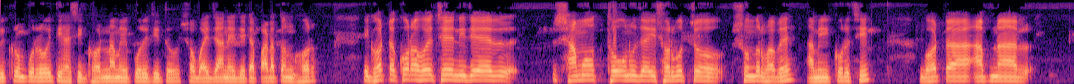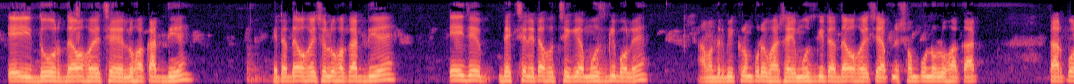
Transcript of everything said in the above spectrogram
বিক্রমপুরের ঐতিহাসিক ঘর নামে পরিচিত, সবাই জানে যেটা পাটাতন ঘর। এই ঘরটা করা হয়েছে নিজের সামর্থ্য অনুযায়ী সর্বোচ্চ সুন্দরভাবে আমি করেছি। ঘরটা আপনার এই দৌড় দেওয়া হয়েছে লোহা কাঠ দিয়ে। এটা দেওয়া হয়েছে লোহা কাঠ দিয়ে। এই যে দেখছেন, এটা হচ্ছে গিয়া মুসগি বলে। আমাদের বিক্রমপুরের ভাষায় মুসগিটা দেওয়া হয়েছে আপনি সম্পূর্ণ লোহা কাঠ। তারপর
